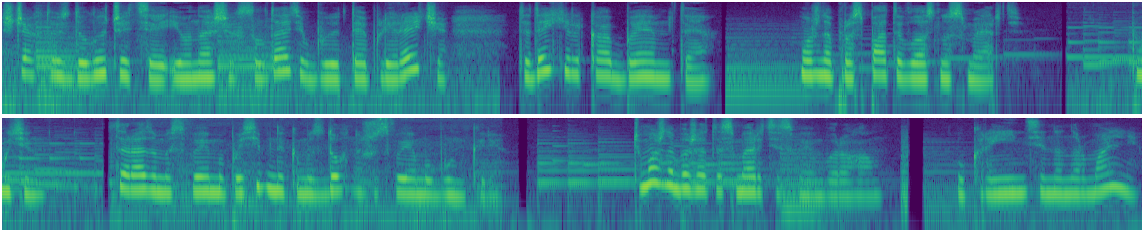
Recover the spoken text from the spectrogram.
Ще хтось долучиться, і у наших солдатів будуть теплі речі та декілька БМТ. Можна проспати власну смерть. Путін. Ти разом із своїми посібниками здохнеш у своєму бункері. Чи можна бажати смерті своїм ворогам? Українці ненормальні?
